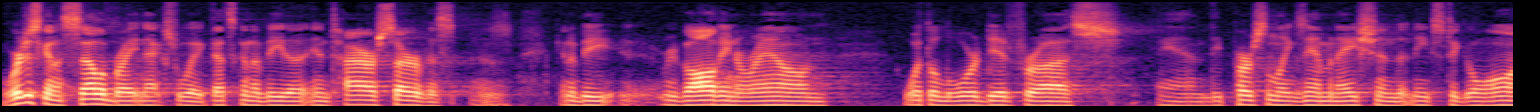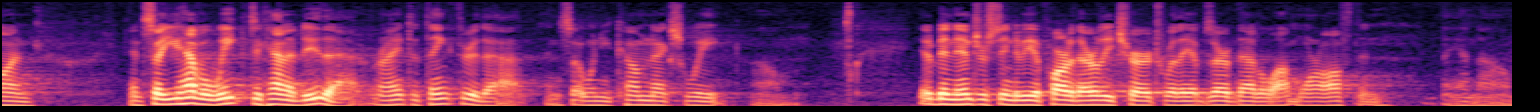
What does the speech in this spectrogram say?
we're just going to celebrate next week. That's going to be the entire service. Is going to be revolving around what the Lord did for us and the personal examination that needs to go on. And so you have a week to kind of do that, right? To think through that. And so when you come next week, um, it had been interesting to be a part of the early church where they observed that a lot more often. And, um,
